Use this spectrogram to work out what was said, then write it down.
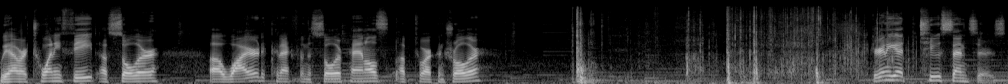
We have our 20 feet of solar uh, wire to connect from the solar panels up to our controller. You're gonna get two sensors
